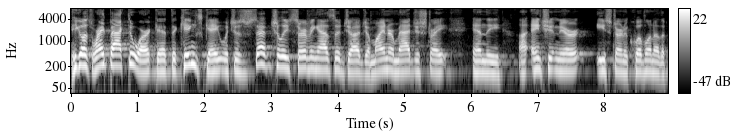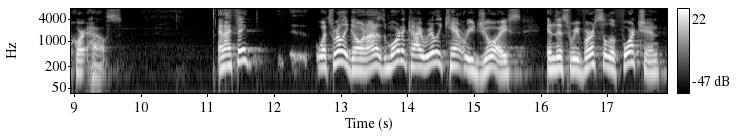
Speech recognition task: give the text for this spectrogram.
he goes right back to work at the King's Gate, which is essentially serving as a judge, a minor magistrate in the uh, ancient Near Eastern equivalent of the courthouse. And I think what's really going on is Mordecai really can't rejoice in this reversal of fortune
